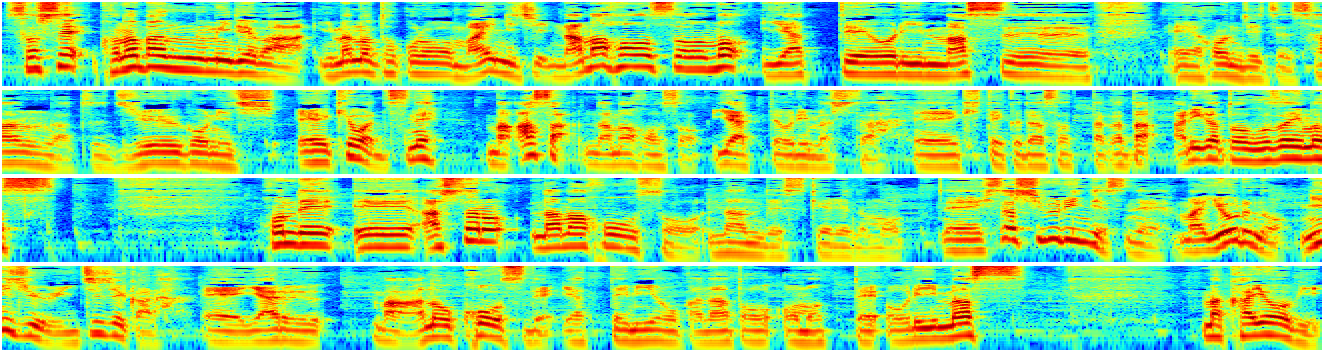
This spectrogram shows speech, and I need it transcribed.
そしてこの番組では今のところ毎日生放送もやっております。えー、本日3月15日、えー、今日はですね、まあ、朝生放送やっておりました。えー、来てくださった方ありがとうございます。ほんで、えー、明日の生放送なんですけれども、えー、久しぶりにですね、まあ、夜の21時から、えー、やる、まあ、あのコースでやってみようかなと思っております。まあ、火曜日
